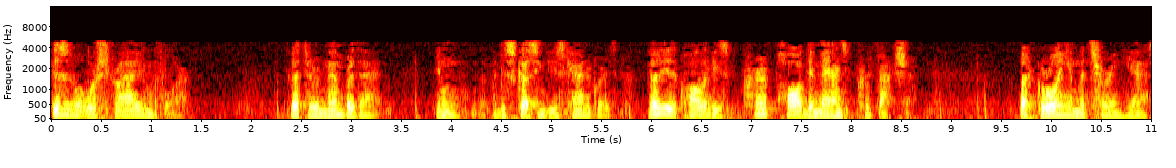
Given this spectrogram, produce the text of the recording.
This is what we're striving for. We have to remember that in discussing these categories. None of these qualities, per Paul demands perfection. But growing and maturing, yes.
